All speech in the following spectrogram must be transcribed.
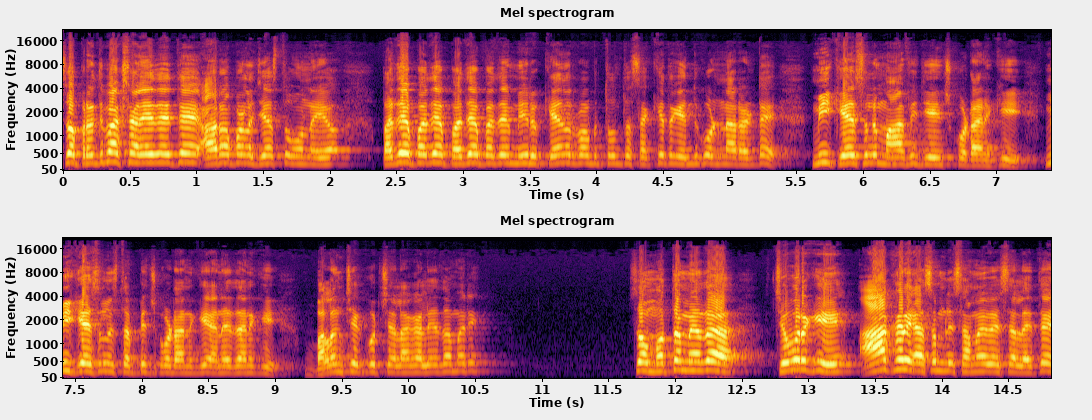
సో ప్రతిపక్షాలు ఏదైతే ఆరోపణలు చేస్తూ ఉన్నాయో పదే పదే పదే పదే మీరు కేంద్ర ప్రభుత్వంతో సఖ్యతగా ఎందుకు ఉంటున్నారంటే మీ కేసులు మాఫీ చేయించుకోవడానికి మీ కేసులను తప్పించుకోవడానికి అనేదానికి బలం చేకూర్చేలాగా లేదా మరి? సో మొత్తం మీద చివరికి ఆఖరి అసెంబ్లీ సమావేశాలు అయితే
